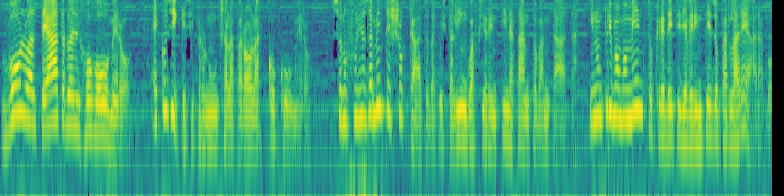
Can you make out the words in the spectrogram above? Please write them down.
Volo al teatro del Cocomero. È così che si pronuncia la parola cocomero. Sono furiosamente scioccato da questa lingua fiorentina tanto vantata. In un primo momento credetti di aver inteso parlare arabo.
